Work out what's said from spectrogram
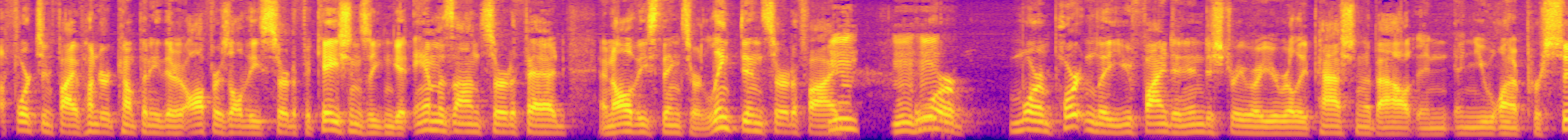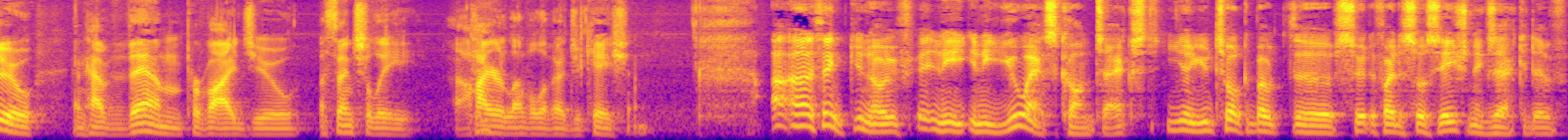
a, Fortune 500 company that offers all these certifications, so you can get Amazon certified, and all these things are LinkedIn certified, mm-hmm. or more importantly, you find an industry where you're really passionate about and, and you want to pursue, and have them provide you essentially a higher level of education. I think you know, if in a, in a US context, you know, you talk about the certified association executive,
